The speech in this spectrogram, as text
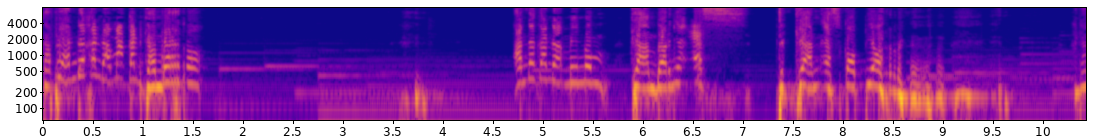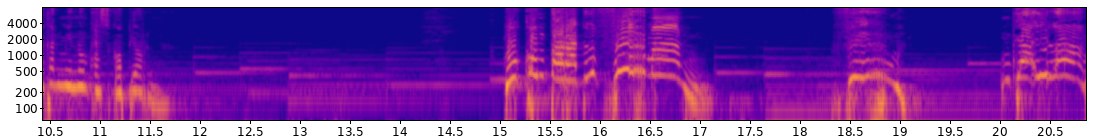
Tapi Anda kan nggak makan gambar toh. Anda kan nggak minum gambarnya es degan es kopior. Anda kan minum es kopiornya. Hukum Taurat itu firman. Firman. Enggak hilang.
